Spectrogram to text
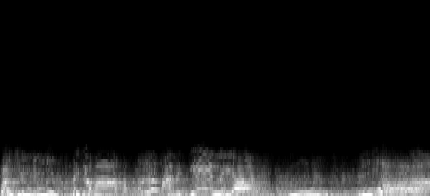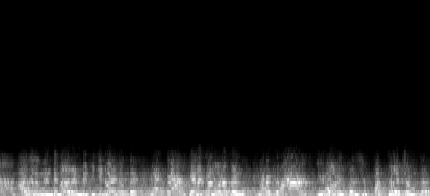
வரிசையில் நின்னு. இல்லையா? அதுல நின்று நான் ரெண்டு டிக்கெட் வாங்கிட்டு வந்தேன். எனக்கான உனக்கான தீபாவளி பரிசு பத்து லட்சம் இல்ல.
